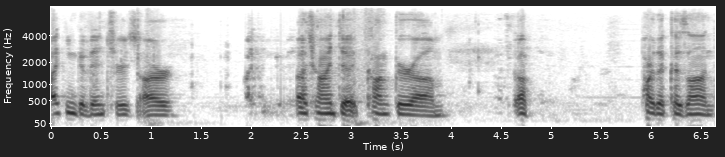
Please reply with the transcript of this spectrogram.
Viking adventures are uh, trying to conquer um a part of Kazan.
